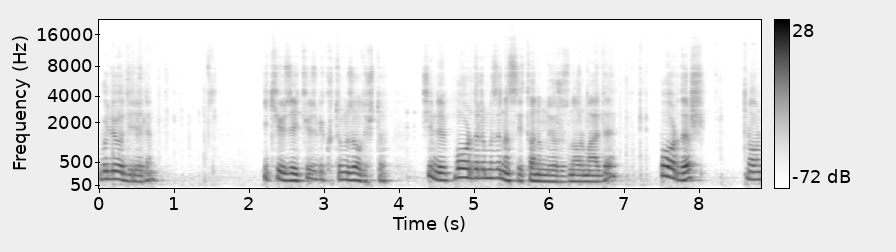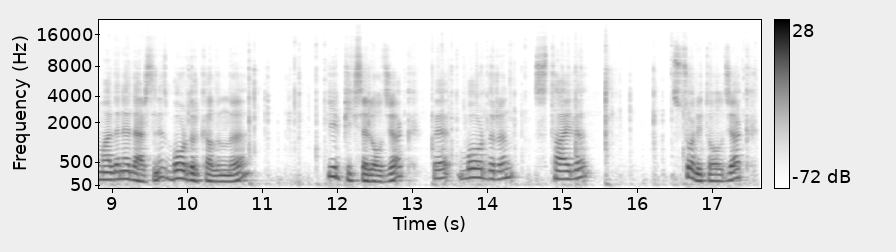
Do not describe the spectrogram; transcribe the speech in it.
blue diyelim. 200'e 200 bir kutumuz oluştu. Şimdi border'ımızı nasıl tanımlıyoruz normalde? Border normalde ne dersiniz? Border kalınlığı 1 piksel olacak ve border'ın style'ı solid olacak.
